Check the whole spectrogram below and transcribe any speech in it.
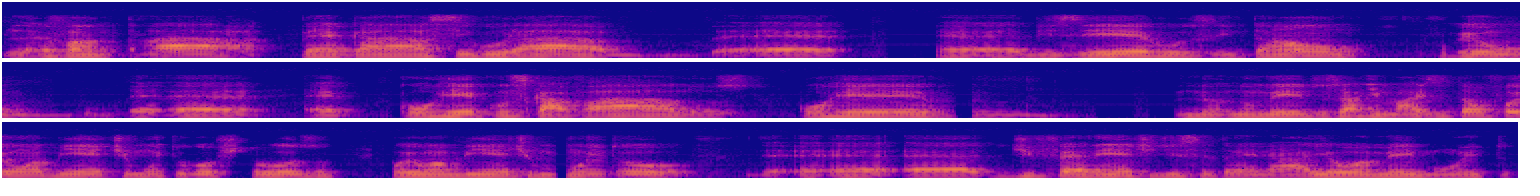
levantar, pegar, segurar é, é, é, bezerros. Então, foi um é, é, correr com os cavalos, correr no, no, meio dos animais. Então, foi um ambiente muito gostoso, foi um ambiente muito diferente de se treinar e eu amei muito.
